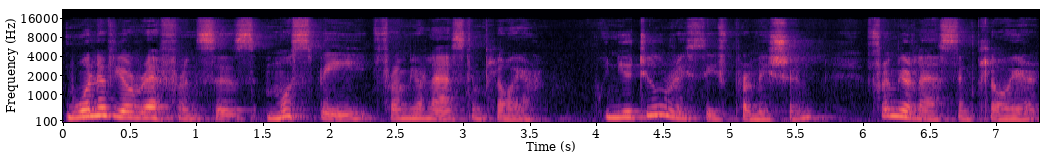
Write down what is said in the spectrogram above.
one of your references must be from your last employer. When you do receive permission, from your last employer,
